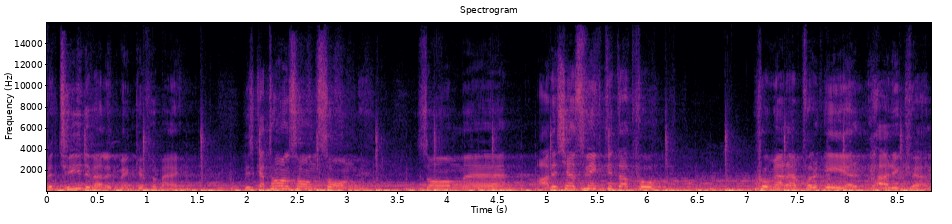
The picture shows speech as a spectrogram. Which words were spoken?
betyder väldigt mycket för mig. Vi ska ta en sån sång som, eh, ja det känns viktigt att få sjunga den för er här ikväll.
